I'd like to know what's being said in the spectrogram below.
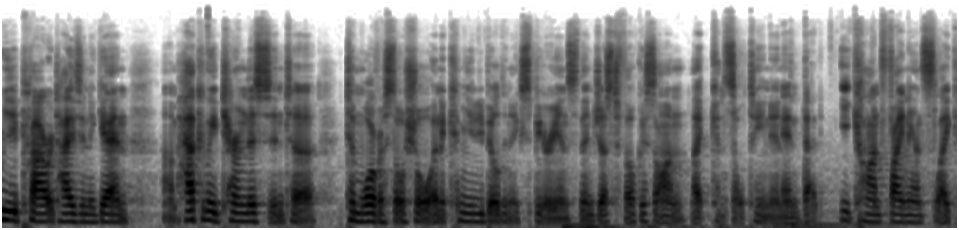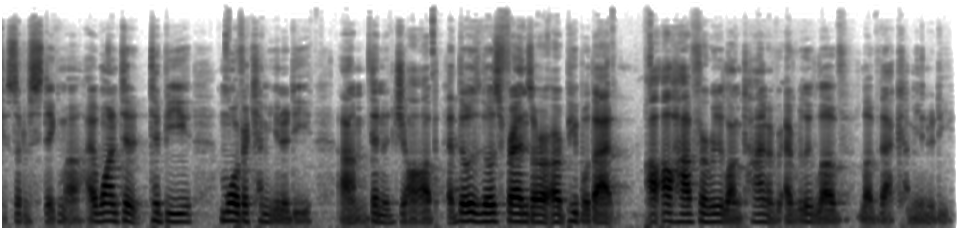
really prioritizing again, um, how can we turn this into to more of a social and a community building experience than just focus on like consulting and, and that econ finance like sort of stigma. I wanted it to be more of a community um, than a job. Those those friends are, are people that I'll have for a really long time. I really love love that community.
